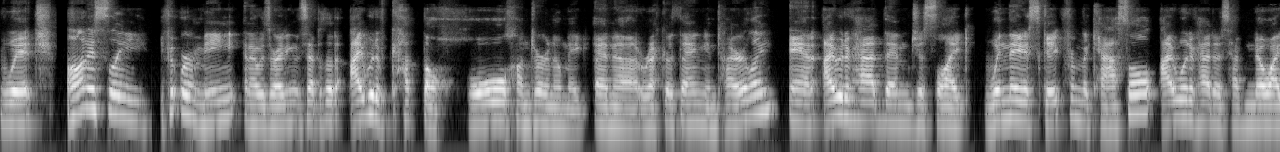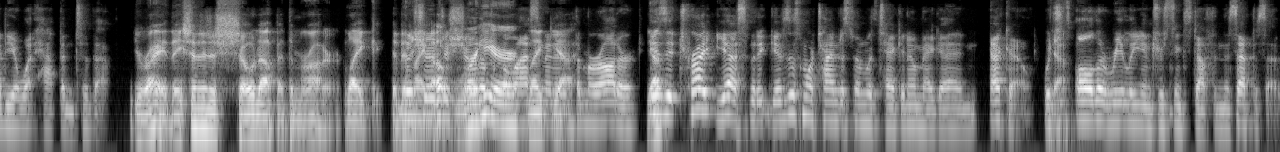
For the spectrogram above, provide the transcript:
Which honestly, if it were me and I was writing this episode, I would have cut the whole Hunter and Omega and uh, Wrecker thing entirely, and I would have had them just like when they escape from the castle. I would have had us have no idea what happened to them. You're right. They should have just showed up at the Marauder. Like they've They been like, should have oh, just we're showed up here. the last Like, minute yeah. at the Marauder. Yep. Is it trite? Yes, but it gives us more time to spend with Tech and Omega and Echo, which Yeah. is all the really interesting stuff in this episode.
